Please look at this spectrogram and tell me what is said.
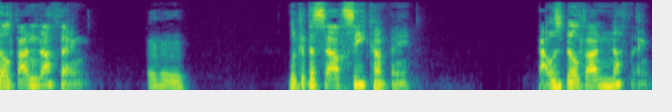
built on nothing. hmm Look at the South Sea Company. That was built on nothing.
